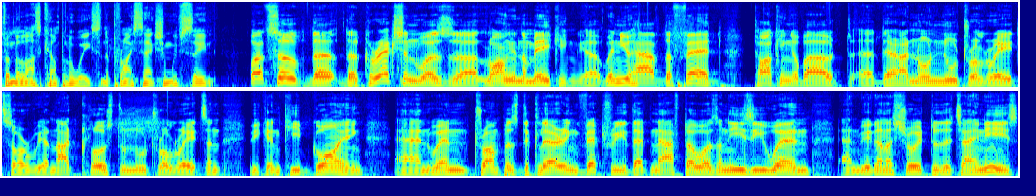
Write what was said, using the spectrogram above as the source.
from the last couple of weeks and the price action we've seen? Well, so the, the correction was uh, long in the making. Uh, when you have the Fed talking about uh, there are no neutral rates or we are not close to neutral rates and we can keep going, and when Trump is declaring victory that NAFTA was an easy win and we're going to show it to the Chinese,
